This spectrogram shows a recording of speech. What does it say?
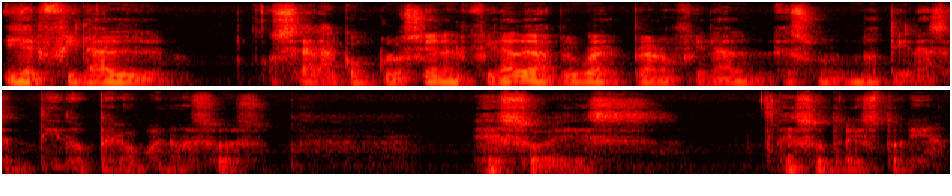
y el final, o sea, la conclusión, el final de la película, el plano final, no tiene sentido, pero bueno, eso es, eso es, es otra historia.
